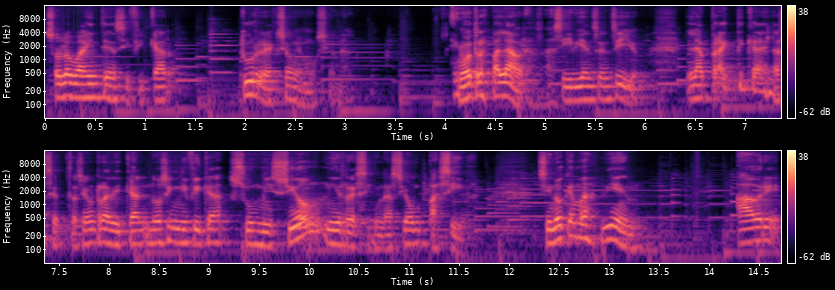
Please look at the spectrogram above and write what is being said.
solo va a intensificar tu reacción emocional. En otras palabras, así bien sencillo, la práctica de la aceptación radical no significa sumisión ni resignación pasiva, sino que más bien abre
